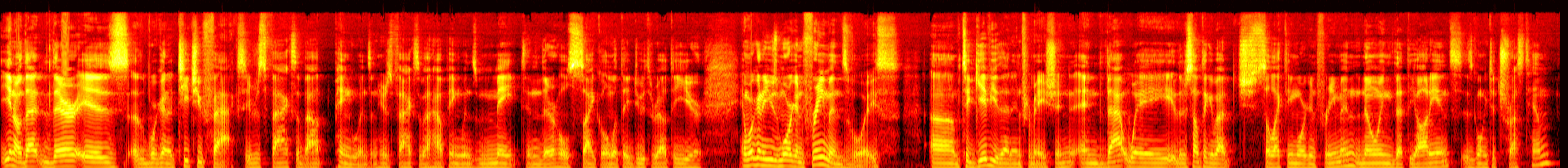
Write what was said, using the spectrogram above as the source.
you know that there is. Uh, we're going to teach you facts. Here's facts about penguins, and here's facts about how penguins mate and their whole cycle and what they do throughout the year. And we're going to use Morgan Freeman's voice um, to give you that information. And that way, there's something about selecting Morgan Freeman, knowing that the audience is going to trust him,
